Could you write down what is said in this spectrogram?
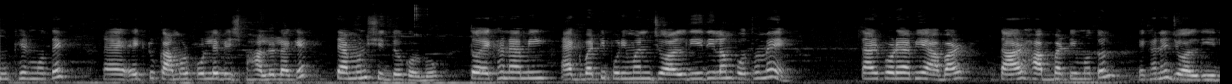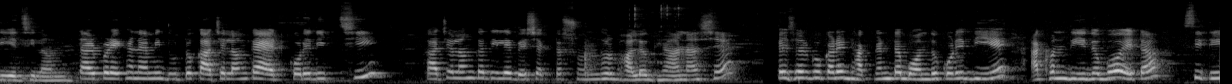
মুখের মধ্যে একটু কামড় পড়লে বেশ ভালো লাগে, তেমন সিদ্ধ করব। তো এখানে আমি এক বাটি পরিমাণ জল দিয়ে দিলাম প্রথমে, তারপরে আমি আবার তার হাফ বাটি মতন এখানে জল দিয়ে দিয়েছিলাম। তারপরে এখানে আমি দুটো কাঁচা লঙ্কা অ্যাড করে দিচ্ছি। কাঁচা লঙ্কা দিলে বেশ একটা সুন্দর ভালো ঘ্রাণ আসে। প্রেসার কুকারের ঢাকনাটা বন্ধ করে দিয়ে এখন দিয়ে দেবো এটা সিটি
